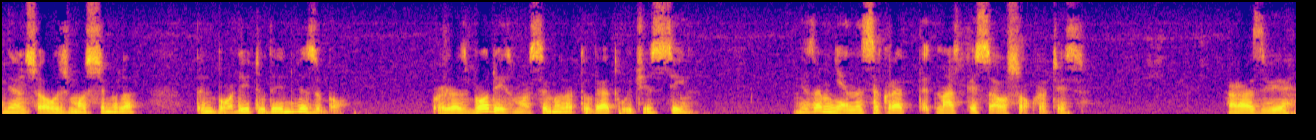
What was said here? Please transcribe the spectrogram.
Then soul is more similar than body to the invisible whereas body is more similar to that which is seen. Несомненно, Сократ, it must be so, Socrates. Разве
